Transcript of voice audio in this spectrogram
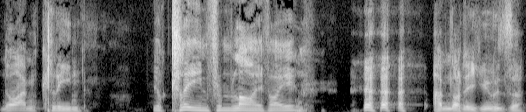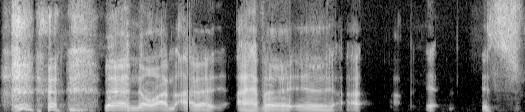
No, I'm clean. You're clean from live, are you? I'm not a user. uh, no, I'm. I, I have a. Uh, it's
